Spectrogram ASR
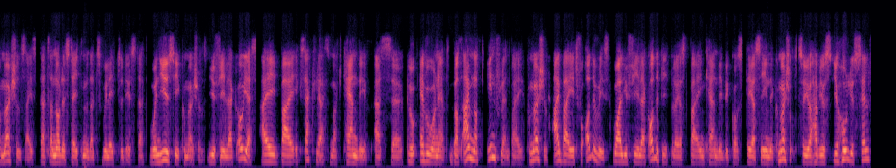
commercial sides. That's another statement that's related to this that when you see commercials, you feel like, oh, yes, I buy exactly as much candy as uh, everyone else, but I'm not influenced by commercial. I buy it for other reasons, while you feel like other people are just buying candy because they are seeing the commercials. So you have your, you hold yourself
